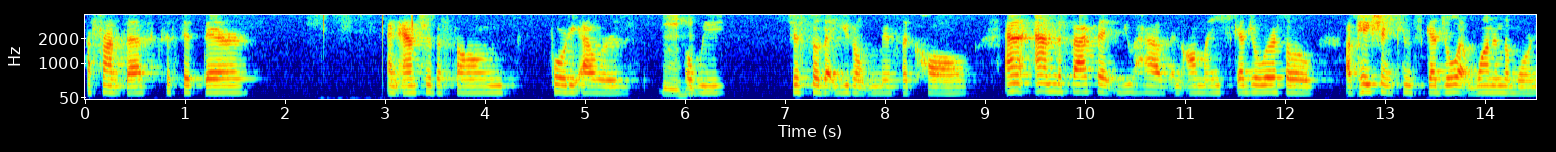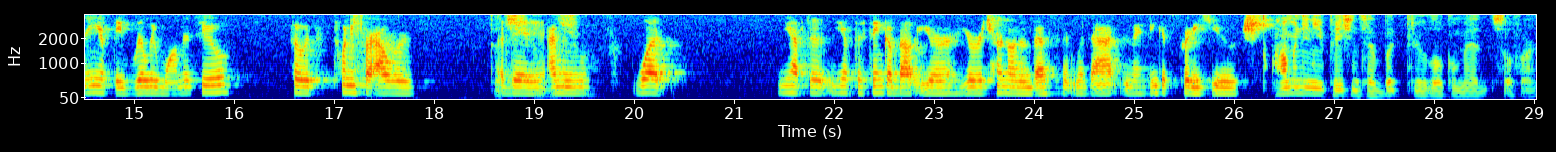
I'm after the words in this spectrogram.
a front desk to sit there and answer the phones 40 hours mm-hmm. a week just so that you don't miss a call. And, and the fact that you have an online scheduler so a patient can schedule at 1 in the morning if they really wanted to. So it's 24 hours That's a day. True. I mean, what you have to you have to think about your your return on investment with that and I think it's pretty huge. How many new patients have booked through local med so far?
